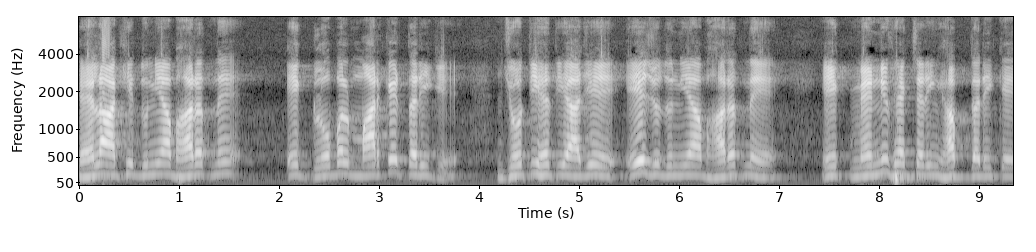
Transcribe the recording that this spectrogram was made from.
પહેલાં આખી દુનિયા ભારતને એક ગ્લોબલ માર્કેટ તરીકે જોતી હતી. આજે એ જ દુનિયા ભારતને એક મેન્યુફેક્ચરિંગ હબ તરીકે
